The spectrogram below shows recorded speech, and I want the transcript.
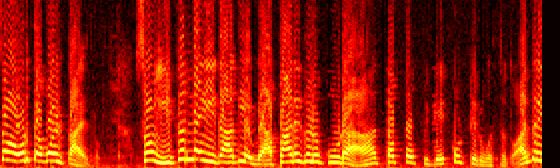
ಸೊ ಅವ್ರು ತಗೊಳ್ತಾ ಇದ್ರು. ಸೊ ಇದನ್ನ ಈಗಾಗಲೇ ವ್ಯಾಪಾರಿಗಳು ಕೂಡ ತಪ್ಪೊಪ್ಪಿಗೆ ಕೊಟ್ಟಿರುವಂಥದ್ದು. ಅಂದ್ರೆ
